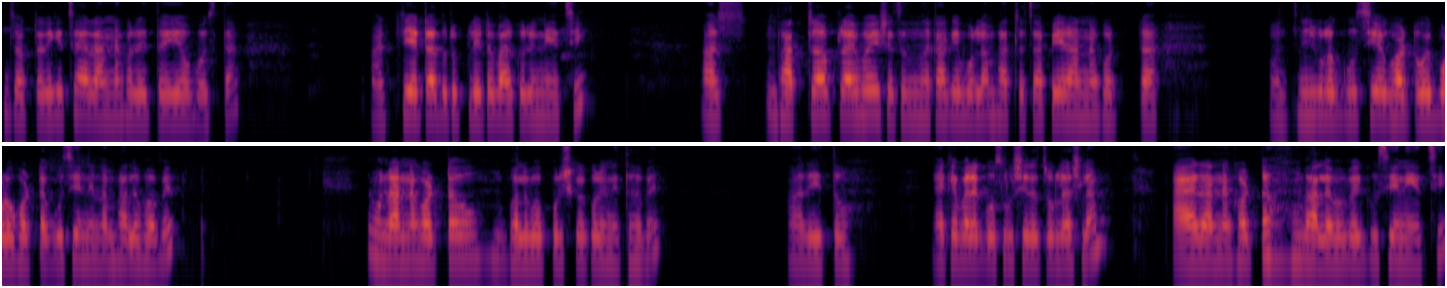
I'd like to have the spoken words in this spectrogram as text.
জগটা রেখেছি আর রান্নাঘরের তো এই অবস্থা। আর ট্রেটা দুটো প্লেটও বার করে নিয়েছি। আর ভাতটাও প্রায় হয়ে এসেছে। কাকে বললাম, ভাতটা চাপিয়ে রান্নাঘরটা জিনিসগুলো গুছিয়ে ঘর, ওই বড় ঘরটা গুছিয়ে নিলাম ভালোভাবে। এখন রান্নাঘরটাও ভালোভাবে পরিষ্কার করে নিতে হবে। আর এই তো একেবারে গোসল সেরে চলে আসলাম। আর রান্নাঘরটাও ভালোভাবে গুছিয়ে নিয়েছি।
